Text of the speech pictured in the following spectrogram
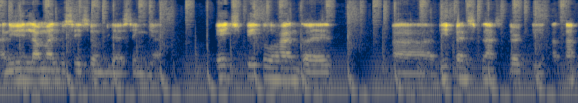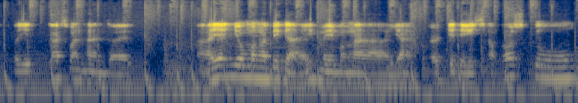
Ano yung laman ng season blessing niya? HP 200, uh, defense plus 30, attack rate plus 100. Uh, ayan yung mga bigay, may mga yan, 30 days na costume,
